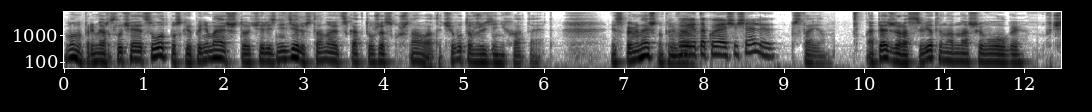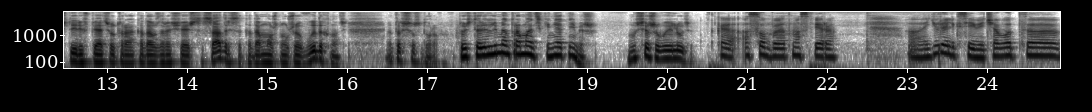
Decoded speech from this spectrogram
ну, например, случается отпуск, и понимаешь, что через неделю становится как-то уже скучновато, чего-то в жизни не хватает. И вспоминаешь, например... Вы такое ощущали? Постоянно. Опять же, рассветы над нашей Волгой в 4-5 утра, когда возвращаешься с адреса, когда можно уже выдохнуть, это все здорово. То есть элемент романтики не отнимешь. Мы все живые люди. Такая особая атмосфера. А, Юрий Алексеевич, а вот э,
